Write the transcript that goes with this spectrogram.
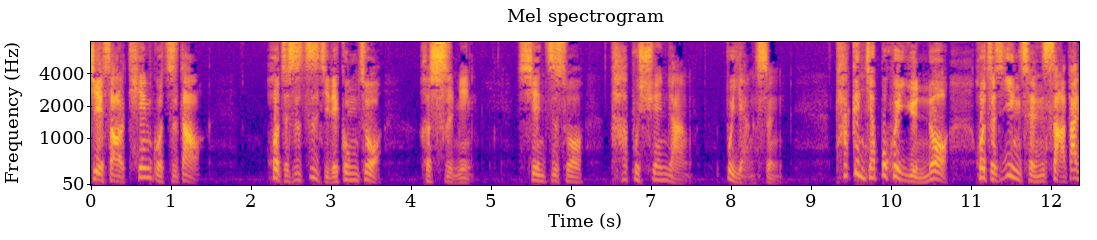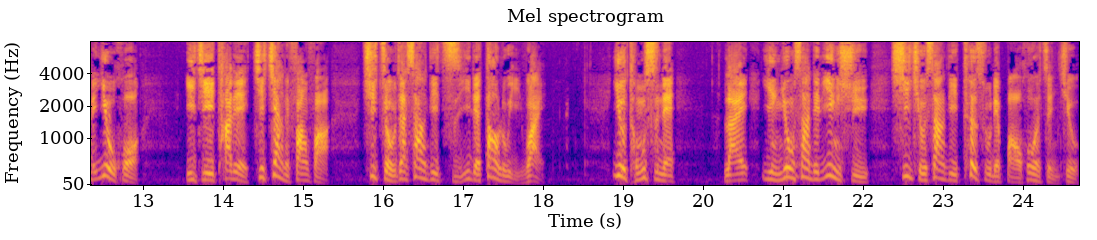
介绍天国之道。或者是自己的工作和使命，先知说他不宣扬，不扬声，他更加不会允诺，或者是应承撒旦的诱惑，以及他的激将的方法，去走在上帝旨意的道路以外，又同时呢，来引用上帝的应许，希求上帝特殊的保护和拯救。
